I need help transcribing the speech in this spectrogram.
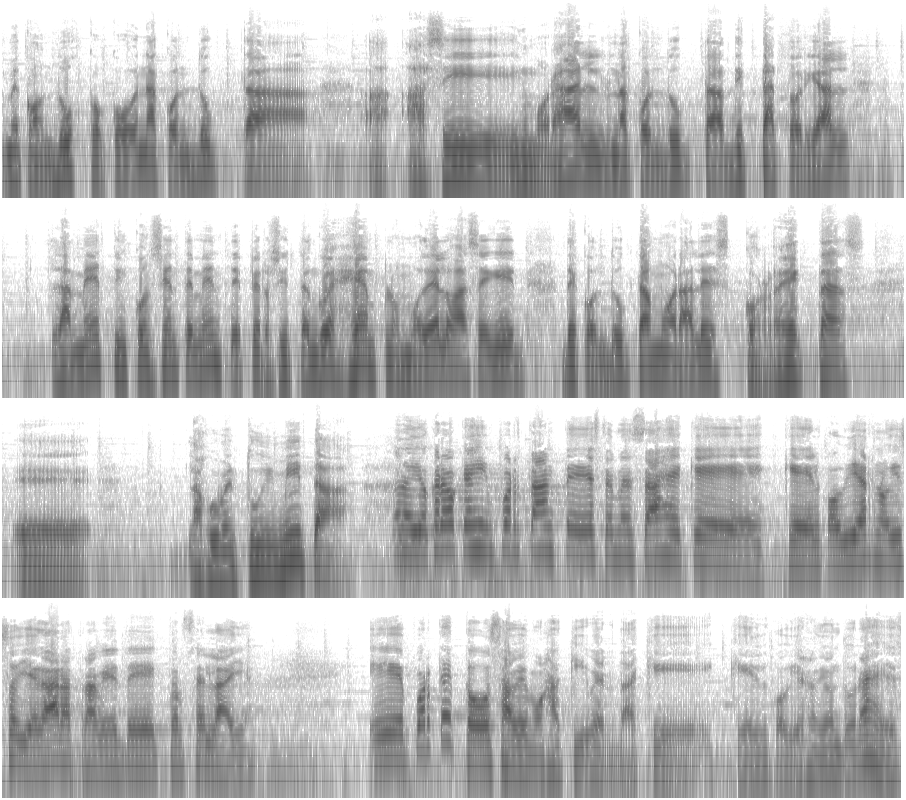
me conduzco con una conducta así inmoral, una conducta dictatorial, la meto inconscientemente, pero si tengo ejemplos, modelos a seguir de conductas morales correctas, eh, la juventud imita. Bueno, yo creo que es importante este mensaje que, que el gobierno hizo llegar a través de Héctor Zelaya, eh, porque todos sabemos aquí, ¿verdad?, que, que el gobierno de Honduras es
